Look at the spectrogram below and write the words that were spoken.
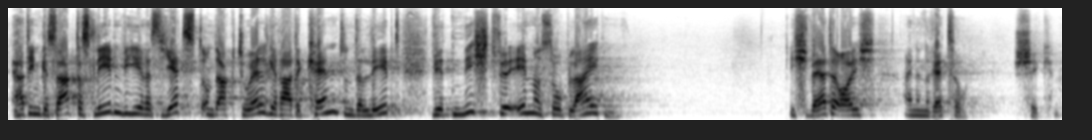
Er hat ihnen gesagt, das Leben, wie ihr es jetzt und aktuell gerade kennt und erlebt, wird nicht für immer so bleiben. Ich werde euch einen Retter schicken.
